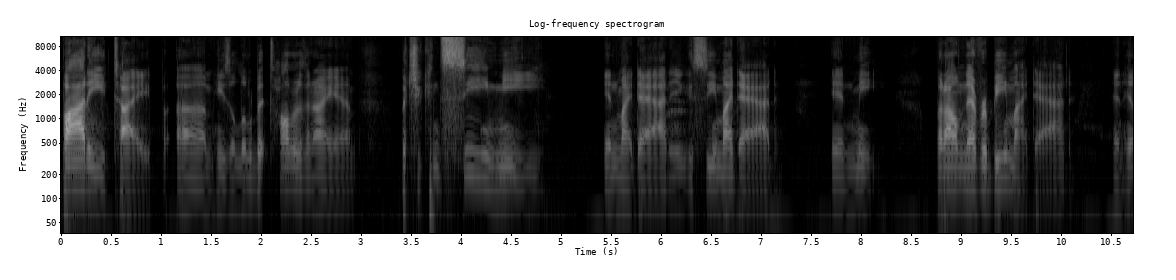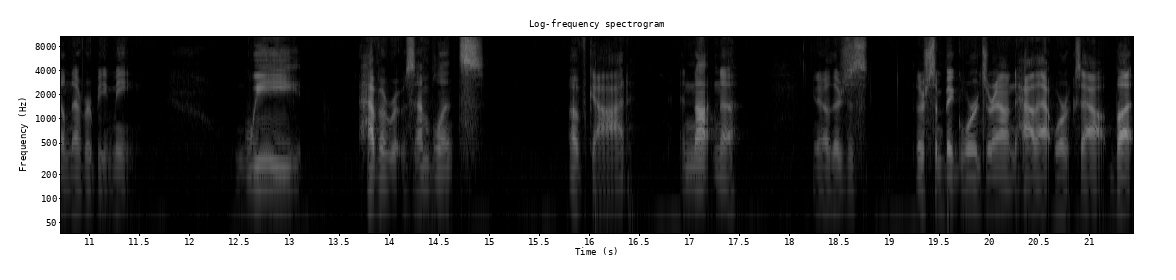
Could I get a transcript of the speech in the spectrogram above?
body type. Um, he's a little bit taller than I am, but you can see me in my dad, and you can see my dad in me. But I'll never be my dad, and he'll never be me. We have a resemblance of God, and not in a, you know, there's just there's some big words around how that works out, but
